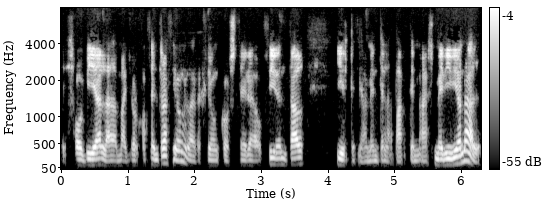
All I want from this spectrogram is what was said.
Es obvia la mayor concentración en la región costera occidental y especialmente en la parte más meridional.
